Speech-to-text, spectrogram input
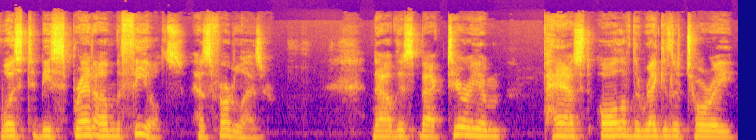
was to be spread on the fields as fertilizer. Now, this bacterium passed all of the regulatory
